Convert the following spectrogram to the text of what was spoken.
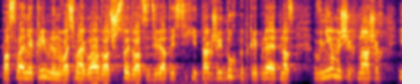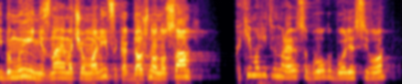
послание к римлянам, 8 глава, 26-29 стихи. «Также и Дух подкрепляет нас в немощах наших, ибо мы не знаем, о чем молиться, как должно, но сам...» Какие молитвы нравятся Богу более всего?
